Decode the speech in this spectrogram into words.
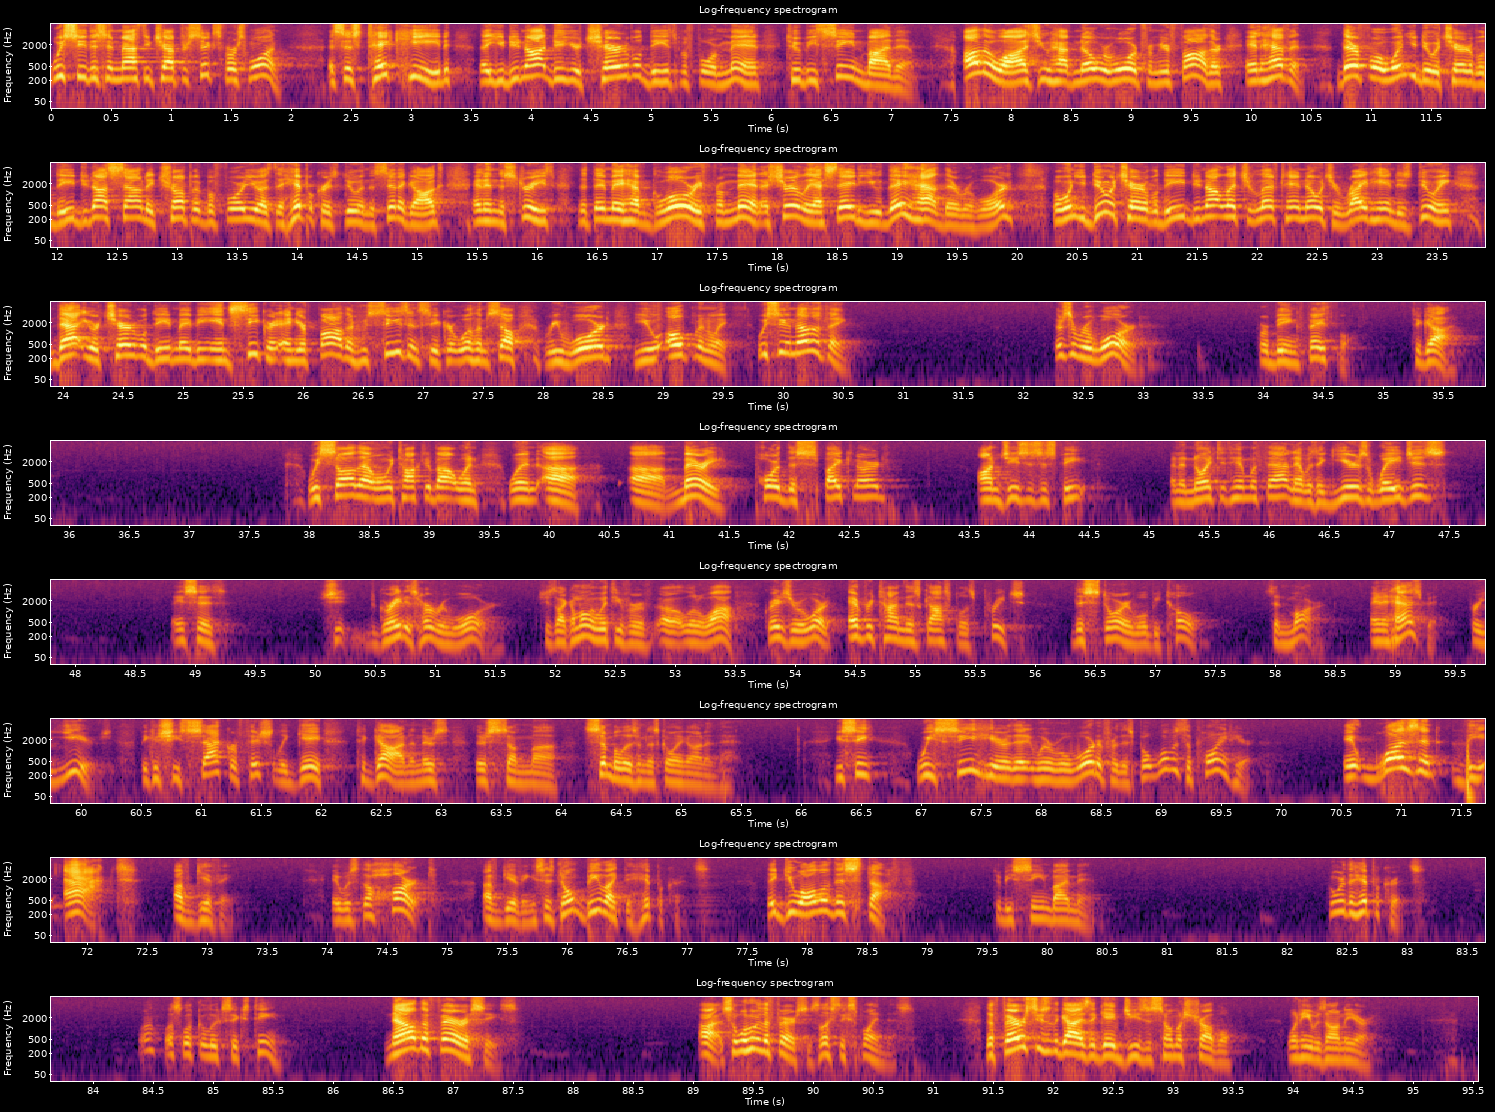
We see this in Matthew chapter 6, verse 1. It says, Take heed that you do not do your charitable deeds before men to be seen by them. Otherwise, you have no reward from your Father in heaven. Therefore, when you do a charitable deed, do not sound a trumpet before you as the hypocrites do in the synagogues and in the streets, that they may have glory from men. Assuredly, I say to you, they have their reward. But when you do a charitable deed, do not let your left hand know what your right hand is doing, that your charitable deed may be in secret, and your Father who sees in secret will himself reward you openly. We see another thing there's a reward for being faithful to God. We saw that when we talked about when, when uh, uh, Mary poured the spikenard on Jesus' feet and anointed him with that, and that was a year's wages. And he says, she, Great is her reward. She's like, I'm only with you for a, a little while. Great is your reward. Every time this gospel is preached, this story will be told. It's in Mark. And it has been for years because she sacrificially gave to God. And there's, there's some uh, symbolism that's going on in that. You see, we see here that we're rewarded for this, but what was the point here? It wasn't the act of giving, it was the heart of giving. He says, Don't be like the hypocrites. They do all of this stuff to be seen by men. Who are the hypocrites? Well, let's look at Luke 16. Now the Pharisees. All right, so who are the Pharisees? Let's explain this. The Pharisees are the guys that gave Jesus so much trouble when he was on the earth.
